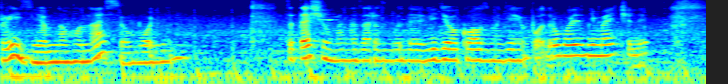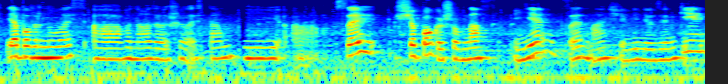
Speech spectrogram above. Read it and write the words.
приємного на сьогодні. Це те, що в мене зараз буде відеокол з моєю подругою з Німеччини. Я повернулась, а вона залишилась там. І а, все, що поки що в нас є, це наші відеодзвінки,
